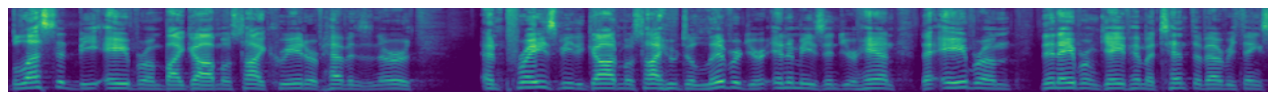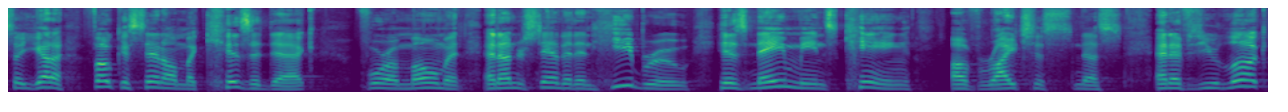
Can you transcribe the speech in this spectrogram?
Blessed be Abram by God Most High, creator of heavens and earth. And praise be to God Most High, who delivered your enemies into your hand. That Abram, then Abram gave him a tenth of everything. So you got to focus in on Melchizedek for a moment and understand that in Hebrew, his name means king of righteousness. And if you look,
